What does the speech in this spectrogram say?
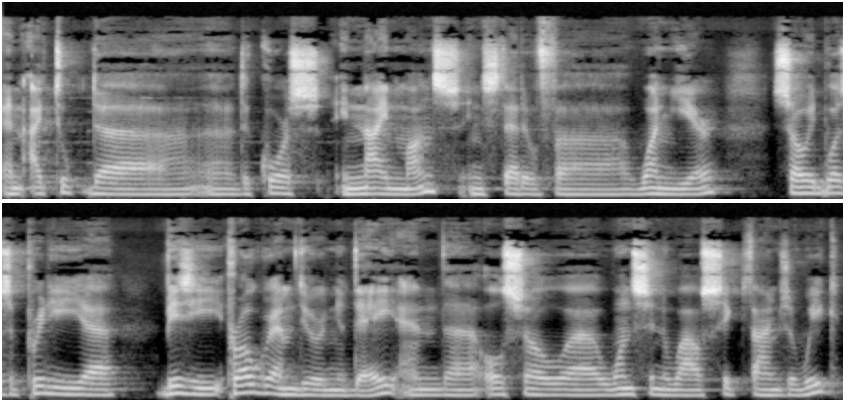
And I took the uh, the course in nine months instead of uh, one year. So it was a pretty uh, busy program during the day and uh, also uh, once in a while six times a week.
